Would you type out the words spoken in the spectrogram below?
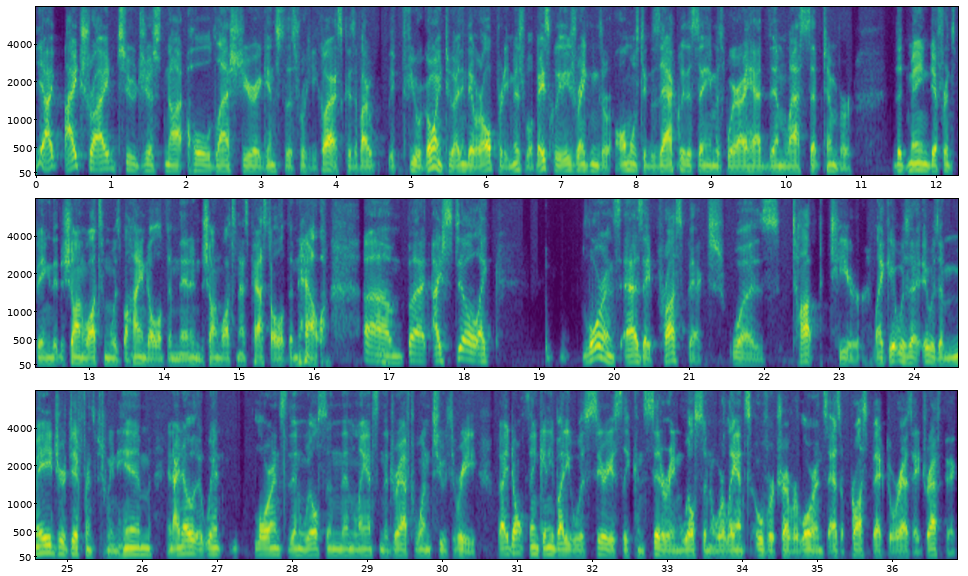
Yeah, I, I tried to just not hold last year against this rookie class because if I if you were going to, I think they were all pretty miserable. Basically, these rankings are almost exactly the same as where I had them last September. The main difference being that Deshaun Watson was behind all of them then, and Deshaun Watson has passed all of them now. Um, but I still like Lawrence as a prospect was top tier. Like it was a it was a major difference between him and I know it went Lawrence, then Wilson, then Lance in the draft one, two, three. But I don't think anybody was seriously considering Wilson or Lance over Trevor Lawrence as a prospect or as a draft pick.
